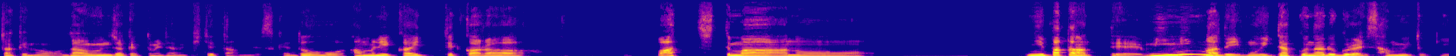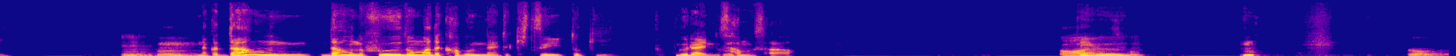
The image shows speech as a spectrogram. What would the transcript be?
だけのダウンジャケットみたいなの着てたんですけど、アメリカ行ってから、あっちってまあ、あの、2パターンあって、耳までもう痛くなるぐらい寒い時。うん。うん。なんかダウン、ダウンのフードまでかぶんないときつい時ぐらいの寒さ。っていう、そう。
